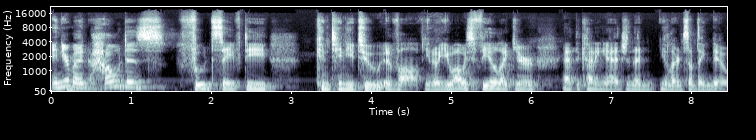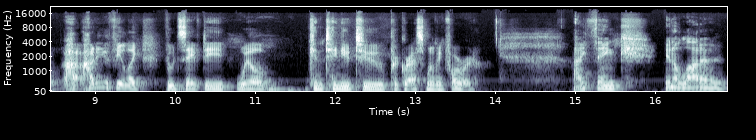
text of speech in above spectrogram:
in your mind, how does food safety continue to evolve. You know, you always feel like you're at the cutting edge and then you learn something new. How, how do you feel like food safety will continue to progress moving forward? I think in a lot of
